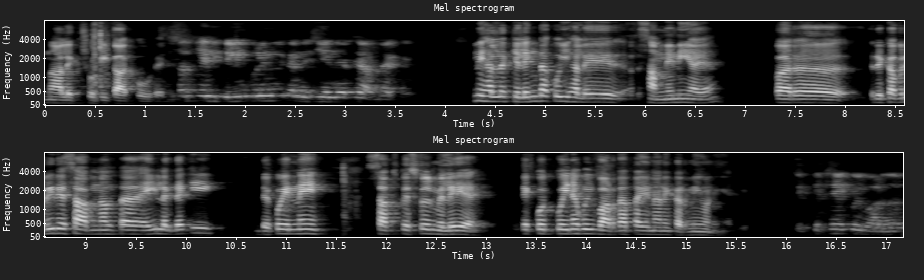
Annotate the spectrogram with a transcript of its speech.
ਨਾਲ ਇੱਕ ਛੋਟੀ ਕਾਰ ਹੋਰ ਹੈ ਜੀ। ਸਰ ਕੀ ਇਹਦੀ ਕਿਲਿੰਗ ਕੁਲਿੰਗ ਵੀ ਕਰਨੀ ਸੀ ਇੰਨੇ ਹਥਿਆਰ ਲੈ ਕੇ ਨਹੀਂ ਹਾਲੇ ਕਿਲਿੰਗ ਦਾ ਕੋਈ ਹਾਲੇ ਸਾਹਮਣੇ ਨਹੀਂ ਆਇਆ ਪਰ ਰਿਕਵਰੀ ਦੇ ਹਿਸਾਬ ਨਾਲ ਤਾਂ ਇਹੀ ਲੱਗਦਾ ਕਿ ਦੇਖੋ ਇੰਨੇ ਸੱਤ ਪਿਸਟਲ ਮਿਲੇ ਹੈ ਤੇ ਕੋਈ ਕੋਈ ਨਾ ਕੋਈ ਵਾਰਦਾਤ ਤਾਂ ਇਹਨਾਂ ਨੇ ਕਰਨੀ ਹੋਣੀ ਹੈ ਜੀ ਕਿੱਥੇ ਕੋਈ ਵਾਰਦਾਤ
